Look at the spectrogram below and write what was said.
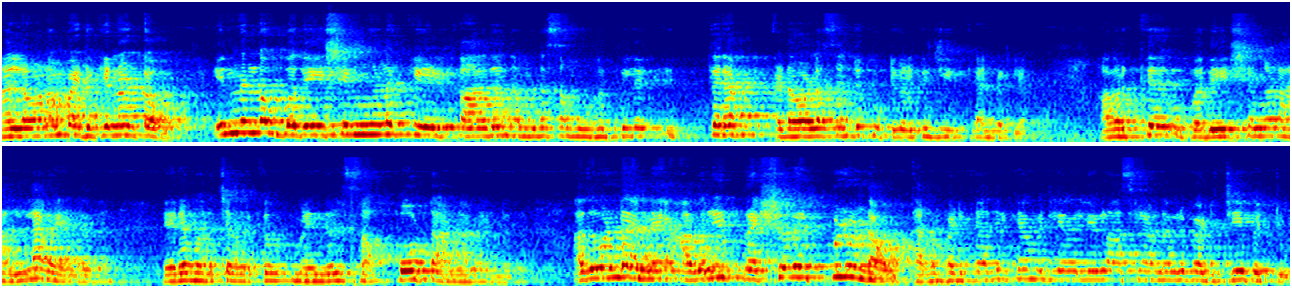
നല്ലോണം പഠിക്കണം കേട്ടോ എന്നുള്ള ഉപദേശങ്ങൾ കേൾക്കാതെ നമ്മുടെ സമൂഹത്തിൽ ഇത്തരം അഡോളസെന്റ് കുട്ടികൾക്ക് ജീവിക്കാൻ പറ്റില്ല. അവർക്ക് ഉപദേശങ്ങളല്ല വേണ്ടത്. നേരെ മറിച്ച് അവർക്ക് മെന്റൽ സപ്പോർട്ടാണ് വേണ്ടത്. അതുകൊണ്ട് തന്നെ അവരിൽ പ്രഷർ എപ്പോഴും ഉണ്ടാവും. കാരണം പഠിക്കാതിരിക്കാൻ വലിയ വലിയ ക്ലാസ്സിലാണ് അവർ പഠിച്ചേ പറ്റൂ.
